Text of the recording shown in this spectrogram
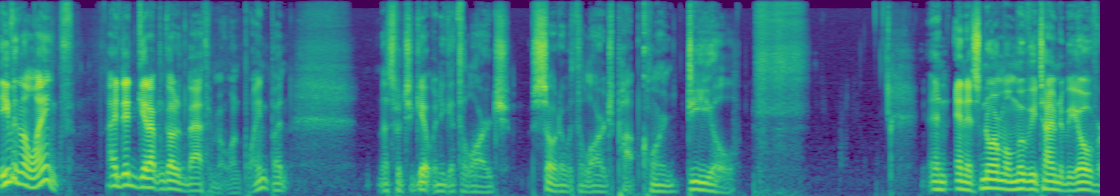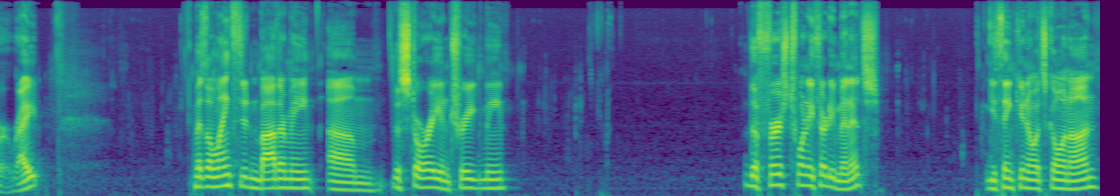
even the length. I did get up and go to the bathroom at one point, but that's what you get when you get the large soda with the large popcorn deal. and and it's normal movie time to be over, right? But the length didn't bother me. Um, the story intrigued me. The first 20, 30 minutes, you think you know what's going on.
